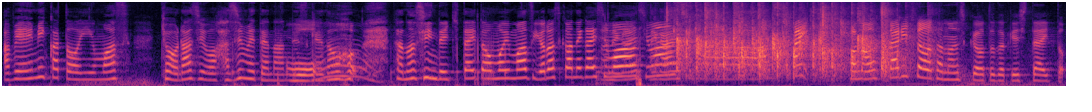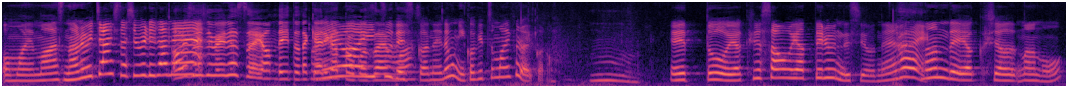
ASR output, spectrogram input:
阿部恵美香と言います。今日ラジオ初めてなんですけど楽しんでいきたいと思います。よろしくお願いしお願ますいします。はい。このお二人と楽しくお届けしたいと思います。なるみちゃん久しぶりだね。お久しぶりです。呼んでいただきありがとうございます。あれはいつですかね。でも2ヶ月前くらいかな。うん。えっと役者さんをやってるんですよね、はい。なんで役者なの？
